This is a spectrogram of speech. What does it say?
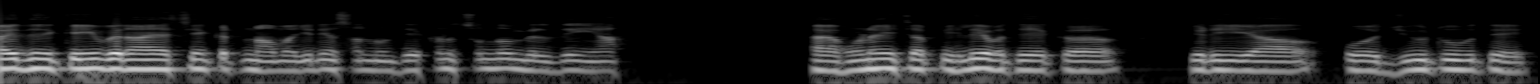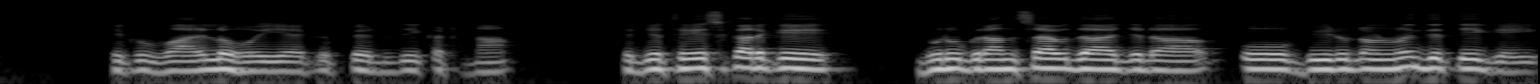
ਅੱਜ ਦੇ ਕਈ ਵਾਰ ਐਸੀਆਂ ਘਟਨਾਵਾਂ ਜਿਹੜੀਆਂ ਸਾਨੂੰ ਦੇਖਣ ਸੁਣਨ ਨੂੰ ਮਿਲਦੀਆਂ। ਇਹ ਹੁਣੇ ਹੀ ਪਿਛਲੇ ਵਤੇ ਇੱਕ ਜਿਹੜੀ ਆ ਉਹ YouTube ਤੇ ਇੱਕ ਵਾਇਰਲ ਹੋਈ ਹੈ ਇੱਕ ਪਿੰਡ ਦੀ ਘਟਨਾ। ਜਿੱਥੇ ਇਸ ਕਰਕੇ ਗੁਰੂ ਗ੍ਰੰਥ ਸਾਹਿਬ ਦਾ ਜਿਹੜਾ ਉਹ ਬੀੜ ਉਹਨਾਂ ਨੂੰ ਨਹੀਂ ਦਿੱਤੀ ਗਈ,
